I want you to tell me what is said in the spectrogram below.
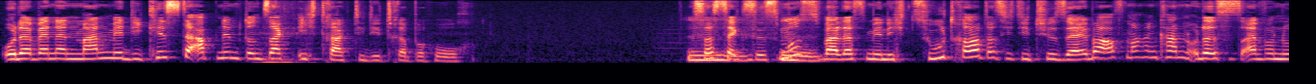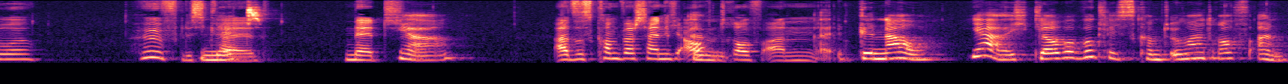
Oder wenn ein Mann mir die Kiste abnimmt und sagt, ich trage die die Treppe hoch? Ist das mhm. Sexismus, mhm. weil das mir nicht zutraut, dass ich die Tür selber aufmachen kann? Oder ist es einfach nur Höflichkeit? Nett. Nett. Ja. Also es kommt wahrscheinlich auch ähm, drauf an. Genau. Ja, ich glaube wirklich, es kommt immer drauf an.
